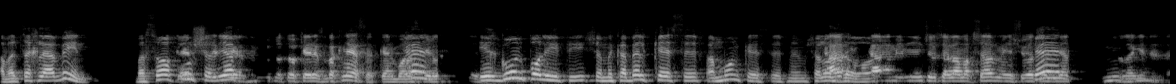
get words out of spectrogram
אבל צריך להבין, בסוף הוא שליח... יזמו אותו כנס בכנסת, כן? בוא כן, נזכיר. ארגון פוליטי שמקבל כסף, המון כסף, מממשלות זרות. כמה מימון של שלום עכשיו מישויות כן, מדינת... לא להגיד את זה.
